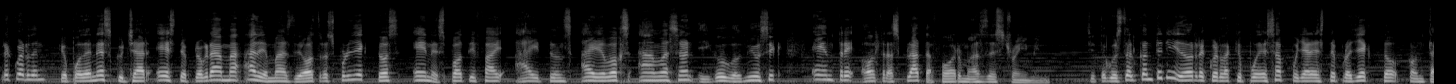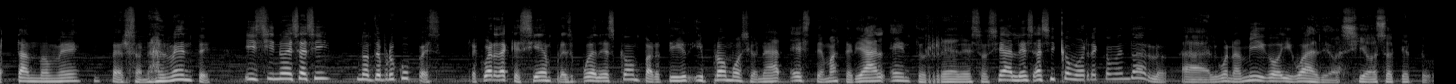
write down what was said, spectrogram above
Recuerden que pueden escuchar este programa además de otros proyectos en Spotify, iTunes, iVoox, Amazon y Google Music, entre otras plataformas de streaming. Si te gustó el contenido, recuerda que puedes apoyar este proyecto contactándome personalmente. Y si no es así, no te preocupes. Recuerda que siempre puedes compartir y promocionar este material en tus redes sociales, así como recomendarlo a algún amigo igual de ocioso que tú.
